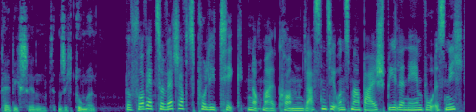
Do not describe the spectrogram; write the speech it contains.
tätig sind, sich tummeln. Bevor wir zur Wirtschaftspolitik nochmal kommen, lassen Sie uns mal Beispiele nehmen, wo es nicht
